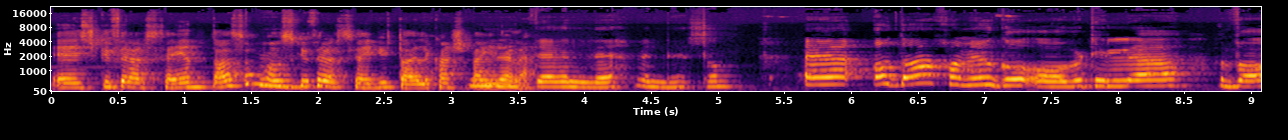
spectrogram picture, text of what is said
eh, skulle forelske seg i jenter som å skulle forelske seg i gutter, eller kanskje begge deler. Det er veldig, veldig sant. Eh, og da kan vi jo gå over til eh, hva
